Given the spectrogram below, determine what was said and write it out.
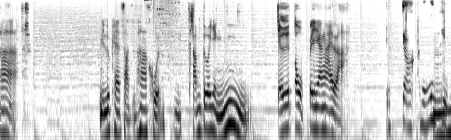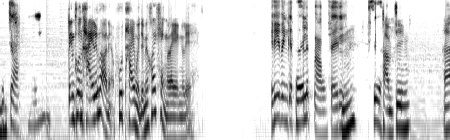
ห้า มีลูกแคนสามสิบห้าคนอืมทำตัวอย่างนี้ เจอตบเป็นยังไงล่ะ จอกเลยอืมผิวจอกเลยเป็นคนไทยหรือเปล่าเนี่ย พูดไทยเหมือนจะไม่ค่อยแข็งแรงเลย พี่เป็นกระเทยหรือเปล่าใส่อืมเสื้อถามจริง ฮะ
